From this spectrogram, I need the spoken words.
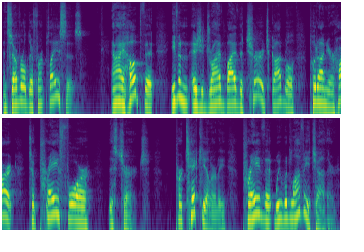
in several different places. And I hope that even as you drive by the church, God will put on your heart to pray for this church. Particularly, pray that we would love each other.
